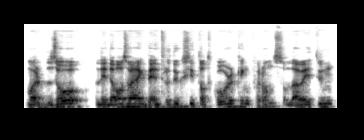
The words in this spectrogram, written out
Maar zo, allee, dat was eigenlijk de introductie tot coworking voor ons, omdat wij toen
